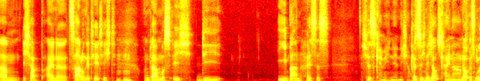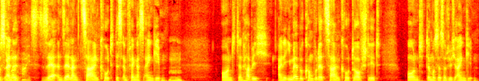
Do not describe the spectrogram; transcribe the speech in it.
ähm, ich habe eine Zahlung getätigt Mhm. und da muss ich die IBAN, heißt es, Ich Das- kenne mich nicht aus. kennst du dich nicht aus? Keine Ahnung. Genau, ich ich nicht, muss was eine IBAN heißt. sehr, einen sehr langen Zahlencode des Empfängers eingeben. Mhm. Und dann habe ich eine E-Mail bekommen, wo der Zahlencode draufsteht und dann muss ich das natürlich eingeben.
